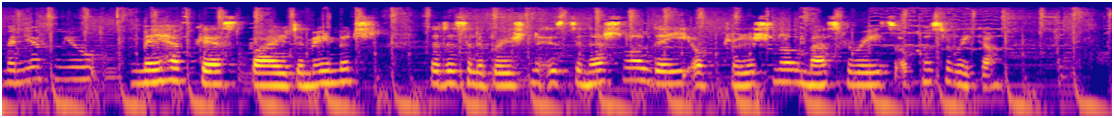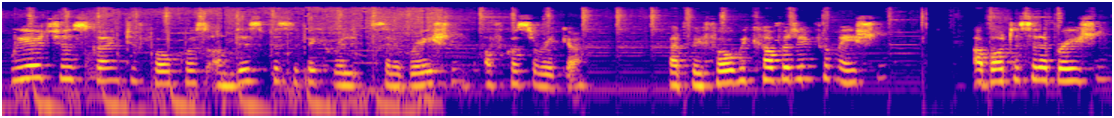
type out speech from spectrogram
Many of you may have guessed by the image that the celebration is the National Day of Traditional Masquerades of Costa Rica. We are just going to focus on this specific celebration of Costa Rica. But before we cover the information about the celebration,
